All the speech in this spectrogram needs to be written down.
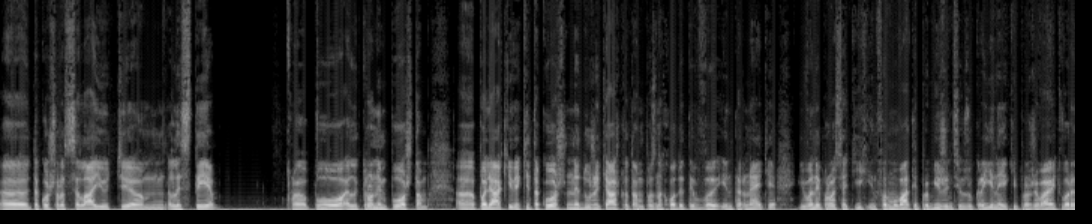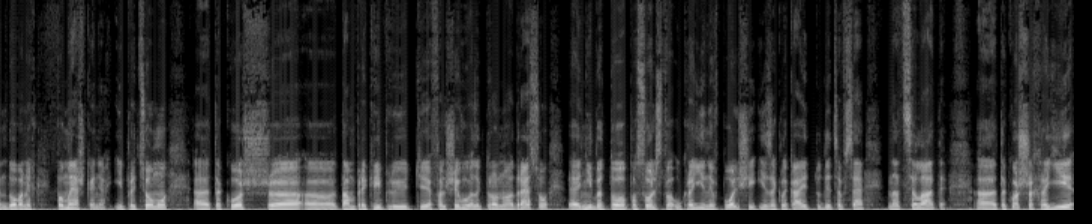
е, також розсилають ем, листи. Е, По електронним поштам е, поляків, які також не дуже тяжко там познаходити в інтернеті, і вони просять їх інформувати про біженців з України, які проживають в орендованих помешканнях. І при цьому е, також там прикріплюють фальшиву електронну адресу, нібито посольства України в Польщі, і закликають туди це все надсилати. Також шахраї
